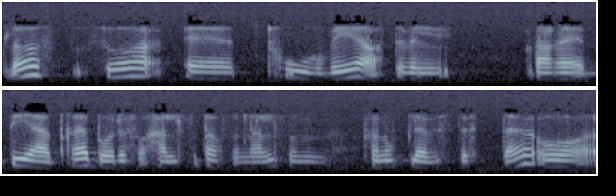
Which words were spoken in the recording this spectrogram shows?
fastlåst, så eh, tror vi at det vil være bedre både for helsepersonell som kan oppleve støtte, og,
